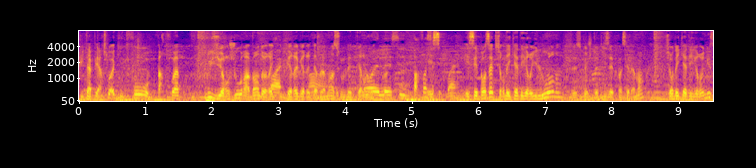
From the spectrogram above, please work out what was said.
tu t'aperçois qu'il faut parfois plusieurs jours avant de récupérer véritablement un soulevé de terre lourd. et c'est pour ça que sur des catégories lourdes, c'est ce que je te disais précédemment, sur des catégories lourdes,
